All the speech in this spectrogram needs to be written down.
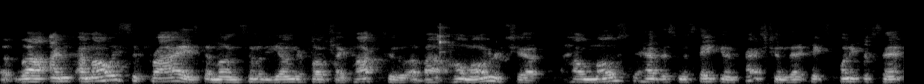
Well, I'm, I'm always surprised among some of the younger folks I talk to about home ownership, how most have this mistaken impression that it takes 20%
